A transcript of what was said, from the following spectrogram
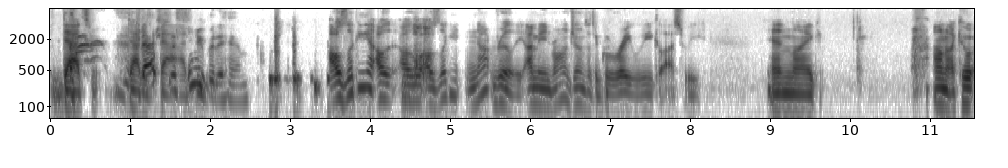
That's that is That's just bad. stupid of him. I was looking at. I was, I was, looking. Not really. I mean, Ronald Jones had a great week last week, and like, I don't know. Like, who,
